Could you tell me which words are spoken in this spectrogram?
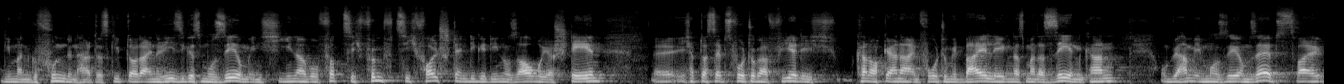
die man gefunden hat. Es gibt dort ein riesiges Museum in China, wo 40, 50 vollständige Dinosaurier stehen. Äh, ich habe das selbst fotografiert. Ich kann auch gerne ein Foto mit beilegen, dass man das sehen kann. Und wir haben im Museum selbst zwei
